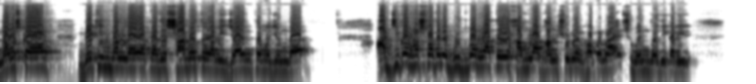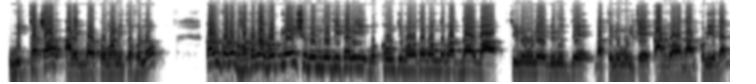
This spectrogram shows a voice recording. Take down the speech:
নমস্কার। ব্রেকিং বাংলায় আপনাদের স্বাগত, আমি জয়ন্ত মজুমদার। আরজিকর হাসপাতালে বুধবার রাতে হামলা ভাঙচুরের ঘটনায় শুভেন্দু অধিকারীর মিথ্যাচার আরেকবার প্রমাণিত হলো। কারণ কোনো ঘটনা ঘটলেই শুভেন্দু অধিকারী মুখ্যমন্ত্রী মমতা বন্দ্যোপাধ্যায় বা তৃণমূলের বিরুদ্ধে বা তৃণমূলকে কাঠগড়া দাঁড় করিয়ে দেন।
